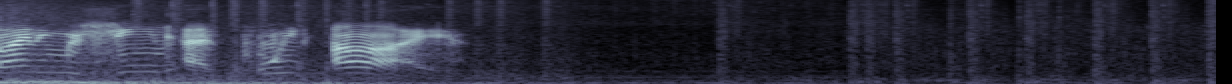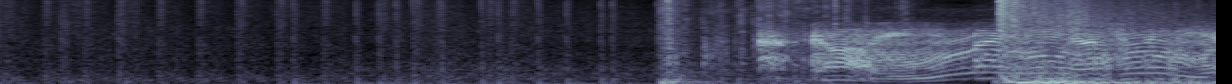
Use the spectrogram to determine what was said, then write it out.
mining machine at point I. Copy. UAV entering the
